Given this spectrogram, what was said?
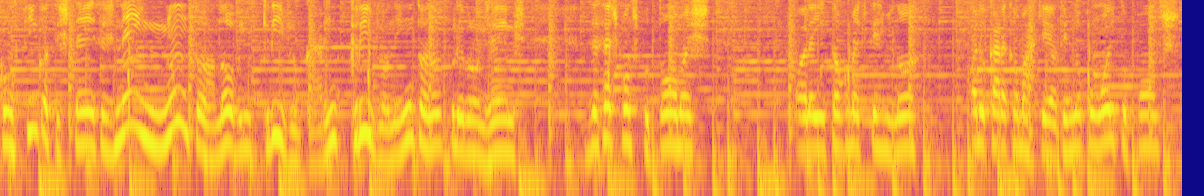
com 5 assistências, nenhum turnover. Incrível, cara. Incrível. Nenhum turnover pro LeBron James. 17 pontos pro Thomas. Olha aí então como é que terminou. Olha o cara que eu marquei, ó. Terminou com 8 pontos.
